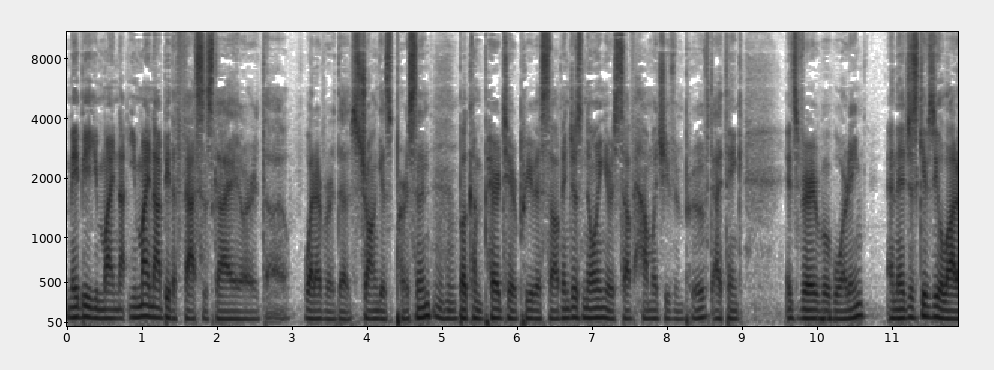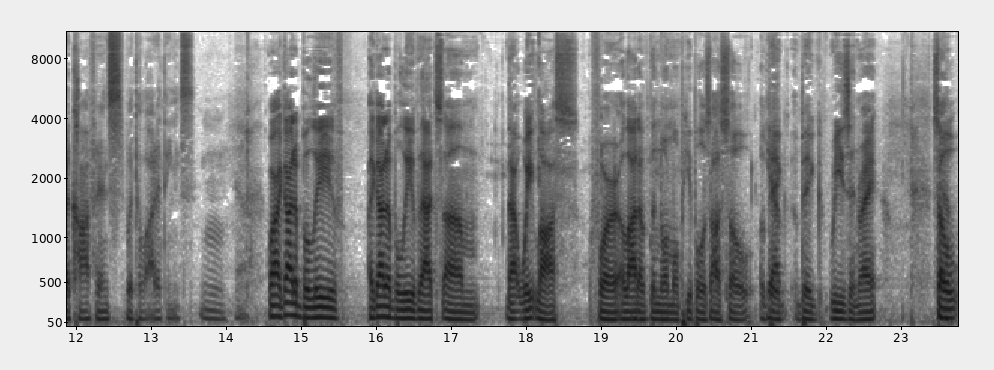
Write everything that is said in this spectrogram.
Maybe you might not you might not be the fastest guy or the whatever the strongest person, but compared to your previous self and just knowing yourself how much you've improved, I think it's very rewarding and it just gives you a lot of confidence with a lot of things. Well, I gotta believe, I gotta believe that's um, that weight loss for a lot of the normal people is also a Yeah. big, a big reason, right? So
